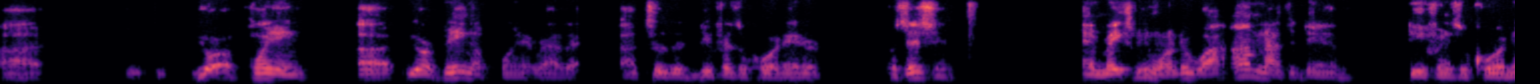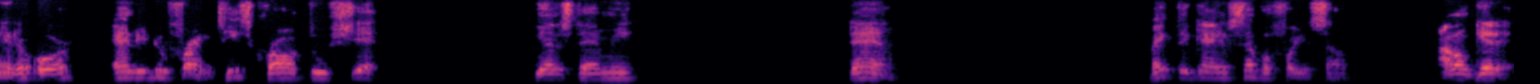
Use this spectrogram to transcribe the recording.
uh, your appointing, uh, your being appointed rather uh, to the defensive coordinator position and makes me wonder why I'm not the damn defensive coordinator or Andy Dufresne. He's crawled through shit. You understand me? Damn. Make the game simple for yourself. I don't get it.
